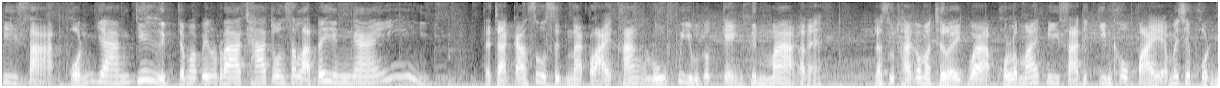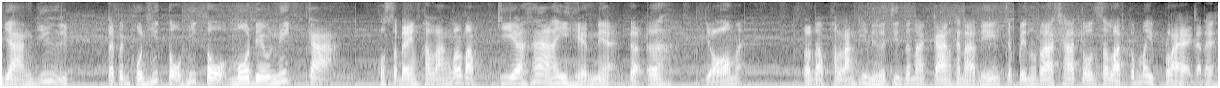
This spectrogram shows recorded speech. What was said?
ปีศาจผลยางยืดจะมาเป็นราชาโจรสลัดได้ยังไง แต่จากการสู้ศึกหนักหลายครั้งลูฟี่มันก็เก่งขึ้นมากนะ และสุดท้ายก็มาเฉลยอีกว่าผลไม้ปีศาจที่กินเข้าไปอะไม่ใช่ผลยางยืด แต่เป็นผลฮิโตฮิโตโมเดลนิกะพอแสดงพลังระดับเกียร์ 5 ให้เห็นเนี่ยก็เออ ย้อมอะระดับพลังที่เหนือจินตนาการขนาดนี้จะเป็นราชาโจรสลัดก็ไม่แปลกอะนะ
